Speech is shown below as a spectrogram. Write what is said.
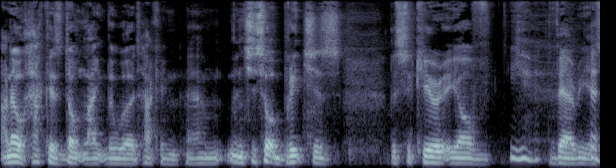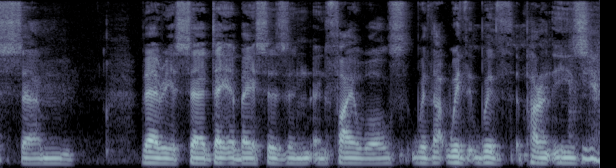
I know hackers don't like the word hacking, um, and she sort of breaches the security of yeah. various um, various uh, databases and, and firewalls with that with with apparent ease. Yes.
